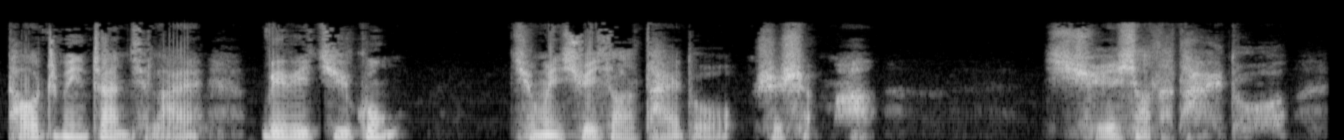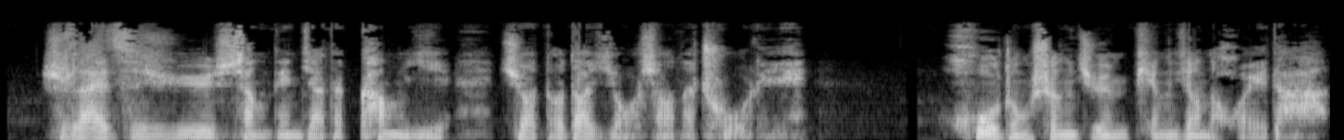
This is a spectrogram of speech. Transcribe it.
陶志明站起来，微微鞠躬：“请问学校的态度是什么？”学校的态度是来自于上田家的抗议，需要得到有效的处理。护种生俊平静的回答。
